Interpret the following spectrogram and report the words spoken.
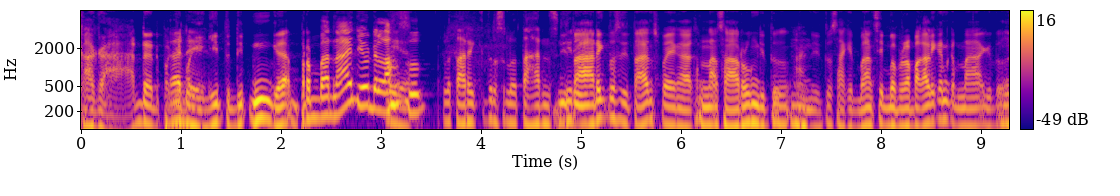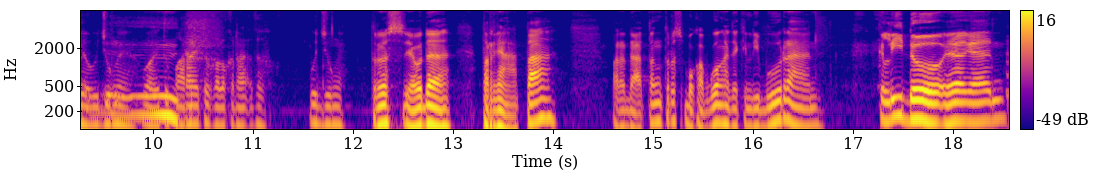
Kagak ada Nggak pakai ya? gitu. Di, enggak, perban aja udah langsung. Iya. Lu tarik terus lu tahan sendiri. Ditarik terus ditahan supaya nggak kena sarung gitu. Nah, itu sakit banget sih beberapa kali kan kena gitu. Hmm. Iya ujungnya. Wah itu parah itu kalau kena tuh ujungnya. Terus ya udah, ternyata pada datang terus bokap gua ngajakin liburan ke Lido ya kan.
